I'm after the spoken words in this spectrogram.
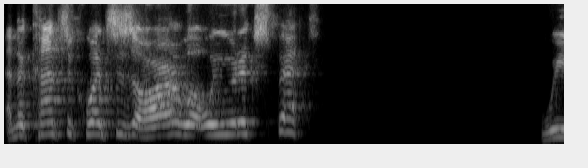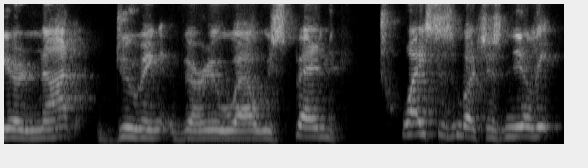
And the consequences are what we would expect. We are not doing very well. We spend twice as much as nearly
